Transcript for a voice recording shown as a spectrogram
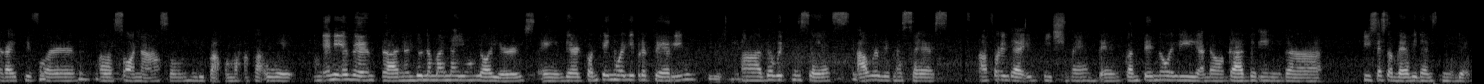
Right before uh, SONA. So, hindi pa ako makakauwi. In any event, uh, nandun naman na yung lawyers and they're continually preparing uh, the witnesses, our witnesses, uh, for the impeachment and continually ano, gathering the pieces of evidence needed.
